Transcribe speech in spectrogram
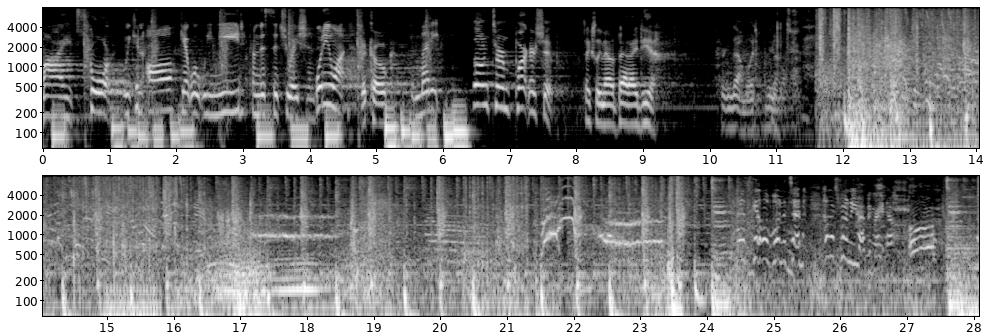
My score. We can all get what we need from this situation. What do you want? The Coke. The money. Long-term partnership. It's actually not a bad idea. Bring him down, boys. Bring him down. On a scale of 1 to 10, how much fun are you having right now? Uh,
